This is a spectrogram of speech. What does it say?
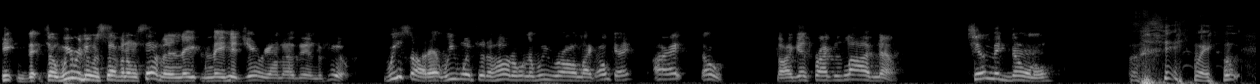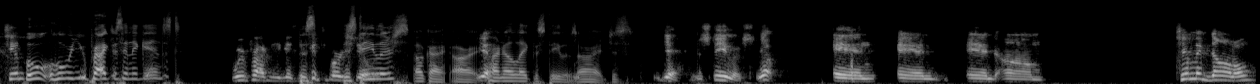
He, th- so we were doing seven on seven, and they and they hit Jerry on the other end of the field. We saw that. We went to the huddle, and we were all like, "Okay, all right, so so I guess practice live now." Tim McDonald Wait, who, Tim, who who were you practicing against? we were practicing against the, The, Pittsburgh the Steelers. Steelers? Okay, all right. Yeah. Carnell Lake, the Steelers. All right, just Yeah, the Steelers. Yep. And and and um, Tim McDonald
